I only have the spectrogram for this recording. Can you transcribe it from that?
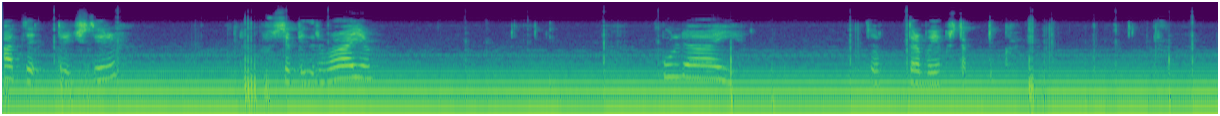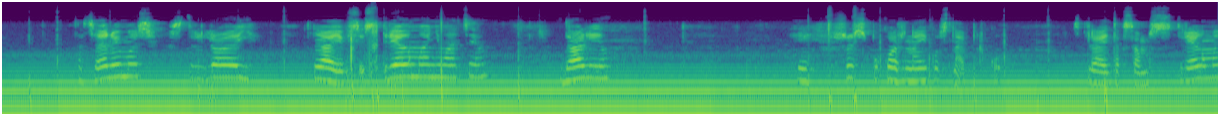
А 3-4. Все підриває. Пуляй. Тут треба якось так. Нацелюємось, стріляй. Стріляє всі стрілами анімації. Далі. е, Щось похоже на якусь снайперку. Стріляє так само з стрілами.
